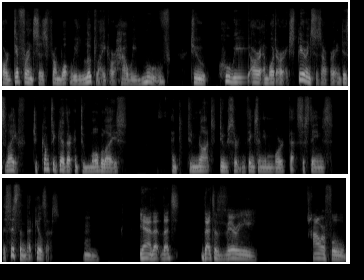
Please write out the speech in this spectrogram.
our differences from what we look like or how we move to who we are and what our experiences are in this life to come together and to mobilize and to not do certain things anymore that sustains the system that kills us. Mm. Yeah, that that's that's a very powerful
